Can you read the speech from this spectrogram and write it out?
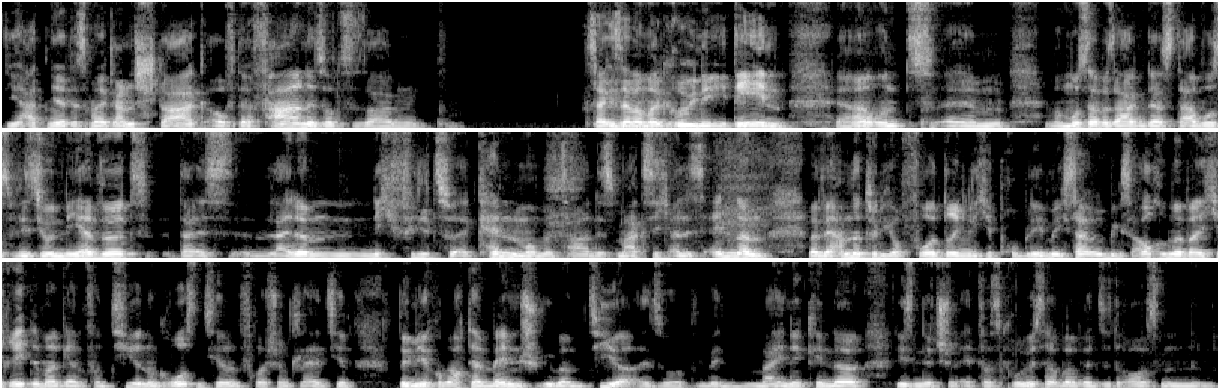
die hatten ja das mal ganz stark auf der Fahne sozusagen sage ich selber mal, grüne Ideen. Ja, und ähm, man muss aber sagen, dass da, wo es visionär wird, da ist leider nicht viel zu erkennen momentan. Das mag sich alles ändern, weil wir haben natürlich auch vordringliche Probleme. Ich sage übrigens auch immer, weil ich rede immer gern von Tieren und großen Tieren und Fröschen und kleinen Tieren. Bei mir kommt auch der Mensch über dem Tier. Also wenn meine Kinder, die sind jetzt schon etwas größer, aber wenn sie draußen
